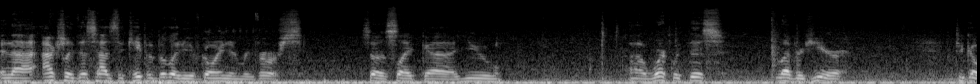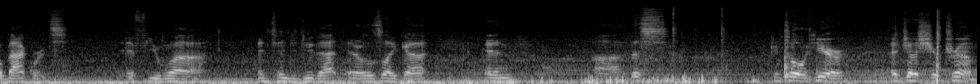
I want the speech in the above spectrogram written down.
And uh, actually this has the capability of going in reverse. So it's like uh, you uh, work with this lever here to go backwards if you uh, intend to do that. And it was like, uh, and this control here adjust your trim.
